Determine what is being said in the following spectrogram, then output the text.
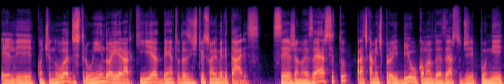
ele continua destruindo a hierarquia dentro das instituições militares. Seja no Exército, praticamente proibiu o comando do Exército de punir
